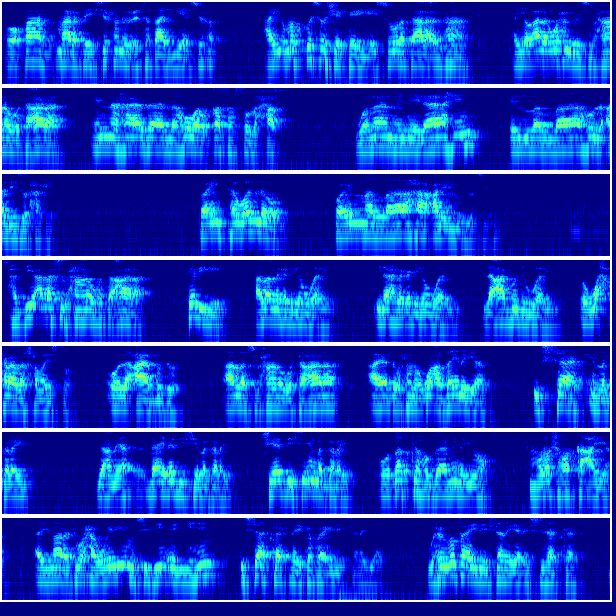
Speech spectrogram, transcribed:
oo qaar maaragtay si xun u ictiqaadiyeen si xun. Ayuu markuu ka soo sheekeeyey suurata al cimraan ayuu alla wuxuu yidhi subxaanahu wa tacaala ina hada lahuwa alqasasu alxaq wamaa min ilaahin ila allahu alcasiizu alxakiim fain tawallow faina allaha caliimu bilmufsidiin haddii alla subxaanahu wa tacaala keligii alla laga dhigan waayo ilaah laga dhigan waayo la caabudi waayo oo wax kala la samaysto oo la caabudo allah subxaanahu wa tacaala aayadda wuxuu noogu ifsaad in la galay yacni daa'iradiisii la galay shiyadiisii in la galay oo dadka hogaaminayo nolosha horkacaya ay maaragtay waxaa weeye musidiin ay yihiin ifsaadkaasna ay ka faa'iidaysanayaan. Waxay uga faa'iidaysanayaan ifsaadkaas.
